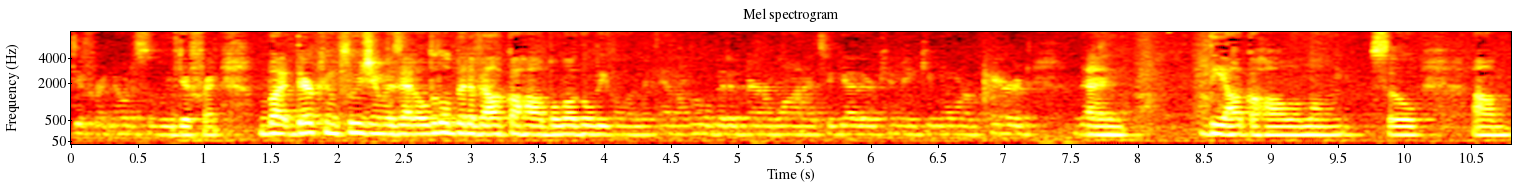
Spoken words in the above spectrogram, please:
different, noticeably different. But their conclusion was that a little bit of alcohol below the legal limit and a little bit of marijuana together can make you more impaired than the alcohol alone. So um,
